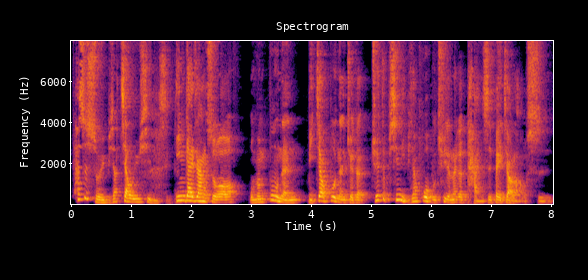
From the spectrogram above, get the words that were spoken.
它是属于比较教育性质，应该这样说。我们不能比较不能觉得觉得心里比较过不去的那个坎是被叫老师，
